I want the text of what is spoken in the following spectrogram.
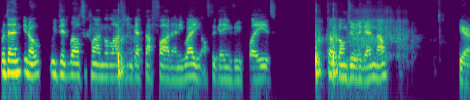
But then, you know, we did well to climb the ladder and get that far anyway off the games we've played. Got to go and do it again now. Yeah,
